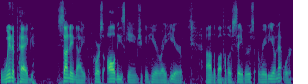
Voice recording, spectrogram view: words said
Winnipeg Sunday night. Of course, all these games you can hear right here on the Buffalo Sabres Radio Network.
